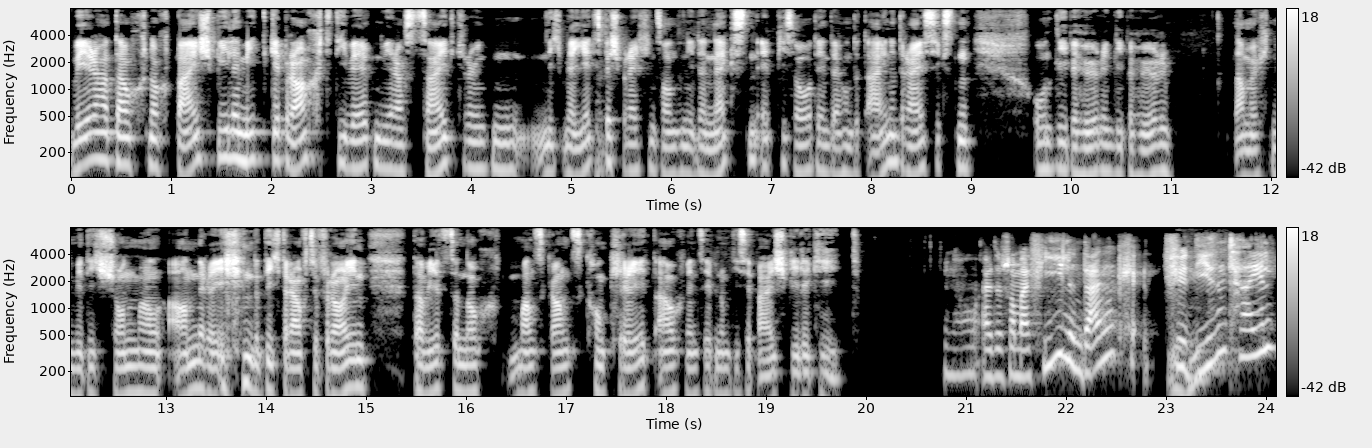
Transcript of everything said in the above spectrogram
Vera hat auch noch Beispiele mitgebracht, die werden wir aus Zeitgründen nicht mehr jetzt besprechen, sondern in der nächsten Episode, in der 131. Und liebe Hörerinnen, liebe Hörer, da möchten wir dich schon mal anregen, dich darauf zu freuen. Da wird es dann noch mal ganz konkret, auch wenn es eben um diese Beispiele geht. Genau, also schon mal vielen Dank für mhm. diesen Teil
